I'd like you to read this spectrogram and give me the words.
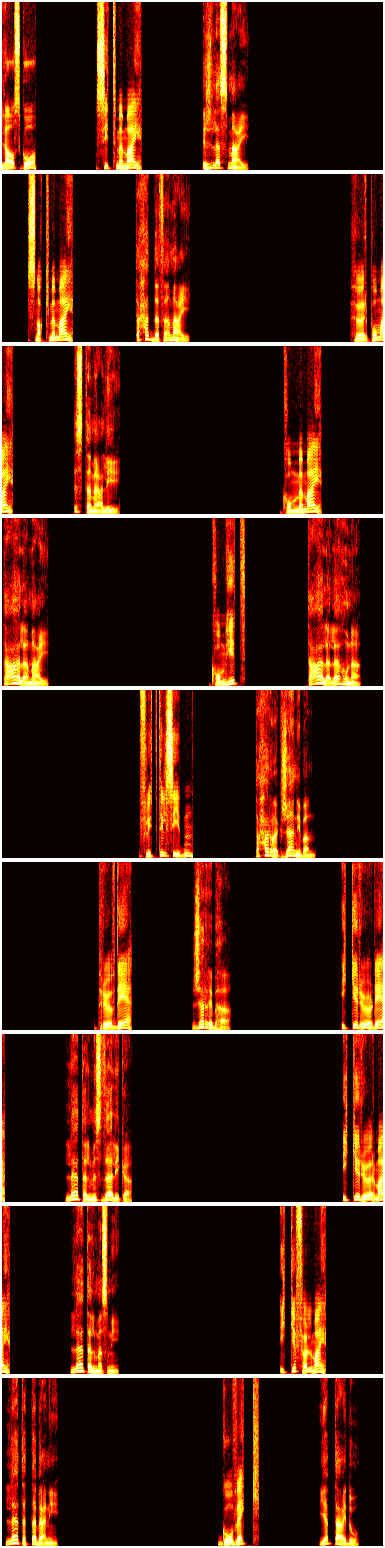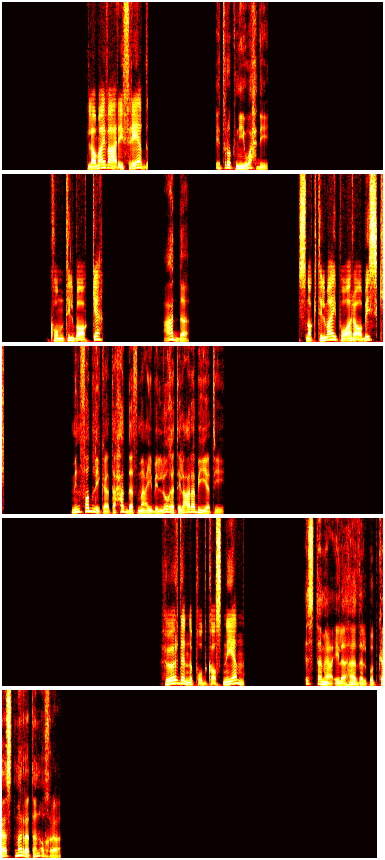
La oss gå. Sitt med meg. اجلس معي. Snakk med meg. تحدث معي. Hør på meg. استمع لي. Kom med meg. تعال معي. Kom hit. تعال لا هنا. Flytt til siden. تحرك جانبا. Prøv det. جربها. Ikke rør det. لا تلمس ذلك. Ikke rør meg. لا تلمسني. Ikke følg meg. لا تتبعني. Gå vekk. يبتعد. La meg være i fred. اتركني وحدي. Kom tilbake. عد. Snakk til meg på arabisk. من فضلك تحدث معي باللغة العربية. Hør denne podkasten igjen. استمع إلى هذا البودكاست مرة أخرى.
